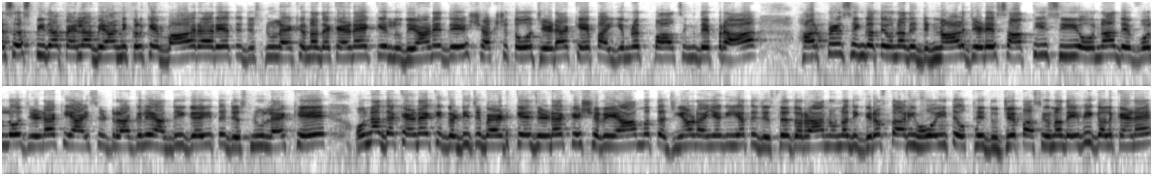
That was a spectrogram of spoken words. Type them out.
ਐਸਐਸਪੀ ਦਾ ਪਹਿਲਾ ਬਿਆਨ ਨਿਕਲ ਕੇ ਬਾਹਰ ਆ ਰਿਹਾ ਤੇ ਜਿਸ ਨੂੰ ਲੈ ਕੇ ਉਹਨਾਂ ਦਾ ਕਹਿਣਾ ਹੈ ਕਿ ਲੁਧਿਆਣੇ ਦੇ ਸ਼ਖਸ ਤੋਂ ਜਿਹੜਾ ਕਿ ਭਾਈ ਅਮਰਤਪਾਲ ਸਿੰਘ ਦੇ ਭਰਾ ਹਰਪ੍ਰੀਤ ਸਿੰਘ ਅਤੇ ਉਹਨਾਂ ਦੇ ਨਾਲ ਜਿਹੜੇ ਸਾਥੀ ਸੀ, ਉਹਨਾਂ ਦੇ ਵੱਲੋਂ ਜਿਹੜਾ ਕਿ ਆਈਸ ਡਰੱਗ ਲਿਆਂਦੀ ਗਈ ਤੇ ਜਿਸ ਨੂੰ ਲੈ ਕੇ ਉਹਨਾਂ ਦਾ ਕਹਿਣਾ ਹੈ ਕਿ ਗੱਡੀ 'ਚ ਬੈਠ ਕੇ ਜਿਹੜਾ ਕਿ ਸ਼ਰੇਆਮ ਧੱਜੀਆਂ ਉਡਾਈਆਂ ਗਈਆਂ ਤੇ ਜਿਸ ਦੇ ਦੌਰਾਨ ਉਹਨਾਂ ਦੀ ਗ੍ਰਿਫਤਾਰੀ ਹੋਈ ਤੇ ਉੱਥੇ ਦੂਜੇ ਪਾਸੇ ਉਹਨਾਂ ਦਾ ਇਹ ਵੀ ਗੱਲ ਕਹਿਣਾ ਹੈ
